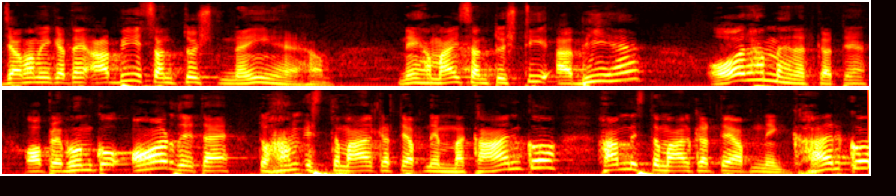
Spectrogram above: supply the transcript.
जब हम ये कहते हैं, अभी संतुष्ट नहीं है हम। नहीं, हमारी संतुष्टि अभी है और हम मेहनत करते हैं और प्रभु हमको और देता है तो हम इस्तेमाल करते हैं अपने मकान को, हम इस्तेमाल करते हैं अपने घर को,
